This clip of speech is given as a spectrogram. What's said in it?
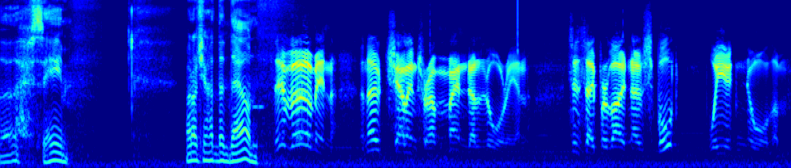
Uh, same. Why don't you hunt them down? They're vermin, and no challenge for a Mandalorian. Since they provide no sport, we ignore them.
